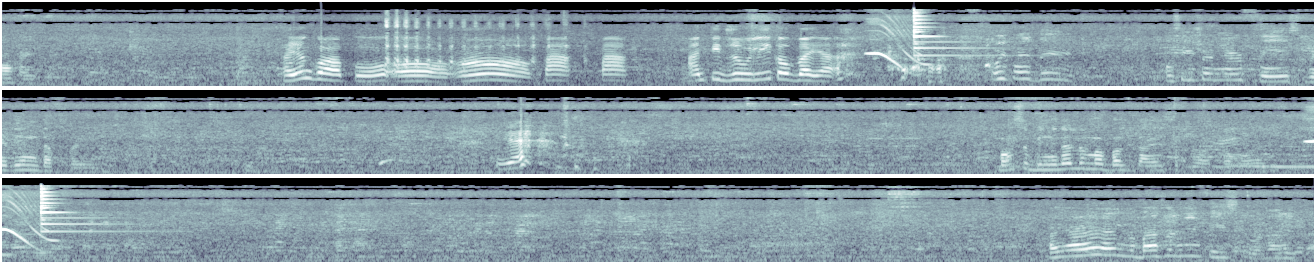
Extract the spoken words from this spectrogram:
Okay, sir. Ayun, gwapo. Oh, oh, pak, pak. Auntie Julie, ikaw ba ya? Uy, pwede. Position your face within the frame. Yeah. Baka sabihin nila lumabag tayo sa protocol. Ayan, nabasa niyo yung face ko. Nakita.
